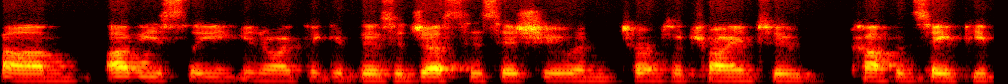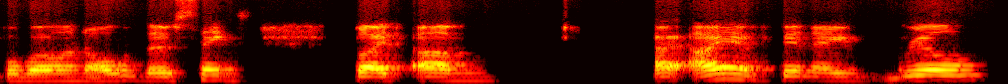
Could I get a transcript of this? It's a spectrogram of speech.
Um, obviously, you know, I think there's a justice issue in terms of trying to compensate people well and all of those things. But um, I, I have been a real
